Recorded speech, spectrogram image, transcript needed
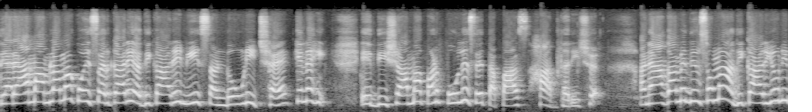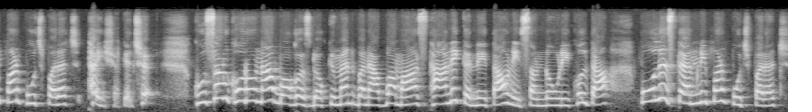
ત્યારે આ મામલામાં કોઈ સરકારી અધિકારીની સંડોવણી છે કે નહીં, એ દિશામાં પણ પોલીસે તપાસ હાથ ધરી છે. અને આગામી દિવસોમાં અધિકારીઓની પણ પૂછપરછ થઈ શકે છે. ઘૂસણખોરોના બોગસ ડોક્યુમેન્ટ બનાવવામાં સ્થાનિક નેતાઓની સંડોવણી ખુલતા પોલીસ તેમની પણ પૂછપરછ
